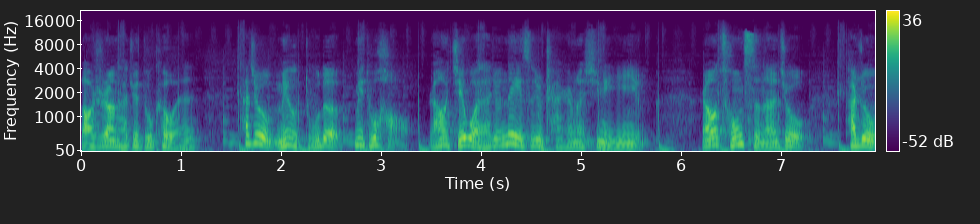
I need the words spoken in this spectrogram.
老师让他去读课文，他就没有读的没读好，然后结果他就那一次就产生了心理阴影，然后从此呢就他就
